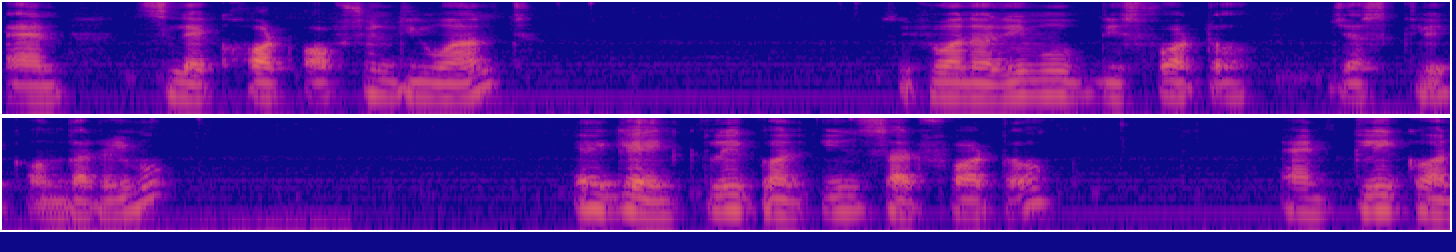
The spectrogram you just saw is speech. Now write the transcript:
and select what option do you want. So if you want to remove this photo, just click on the remove. Again, click on insert photo and click on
